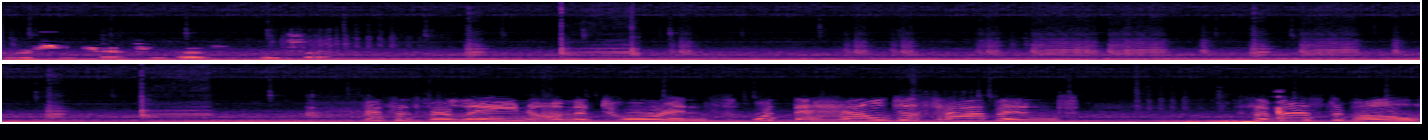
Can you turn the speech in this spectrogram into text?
commercial transfer passenger website. This is Verlaine on the Torrens. What the hell just happened? Sevastopol!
